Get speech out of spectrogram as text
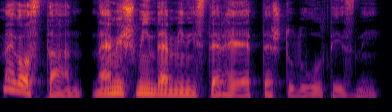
Meg aztán nem is minden miniszterhelyettes tud ultizni.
